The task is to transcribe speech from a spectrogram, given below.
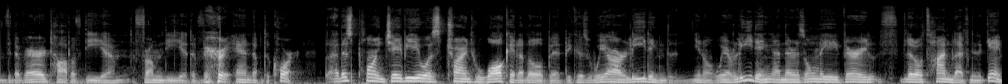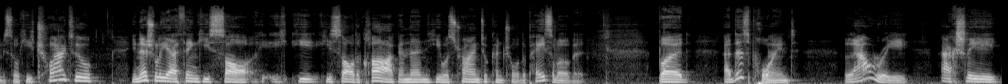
the very top of the um, from the uh, the very end of the court at this point, JB was trying to walk it a little bit because we are leading. The, you know, we are leading, and there's only very little time left in the game. So he tried to. Initially, I think he saw he, he saw the clock, and then he was trying to control the pace a little bit. But at this point, Lowry actually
